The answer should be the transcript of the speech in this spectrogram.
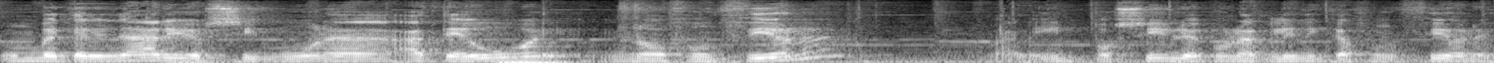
Un veterinario sin una ATV no funciona, imposible que una clínica funcione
